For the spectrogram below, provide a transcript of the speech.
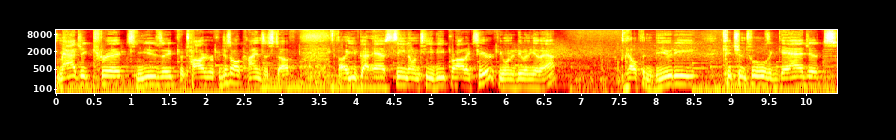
magic tricks music photography just all kinds of stuff. Uh, you've got as seen on TV products here if you want to do any of that. Health and beauty kitchen tools and gadgets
